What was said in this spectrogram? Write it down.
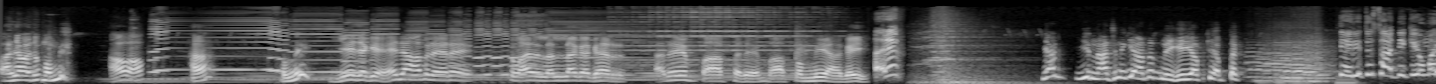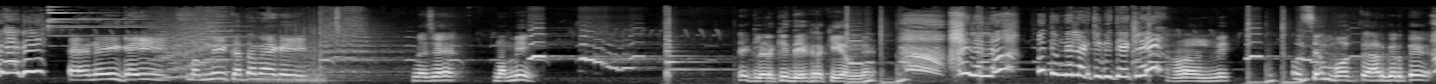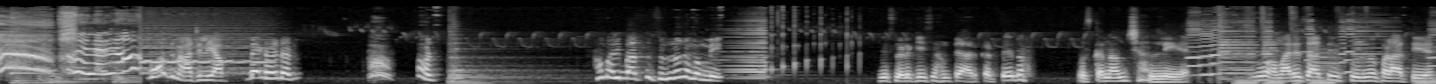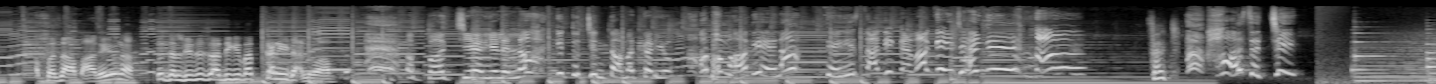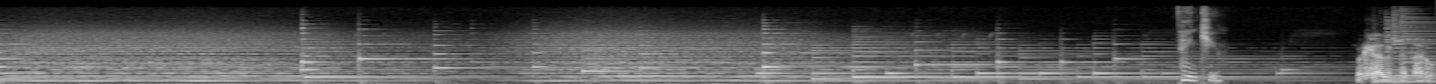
आ जाओ आ जाओ मम्मी। आओ आओ। हाँ? मम्मी? ये जगह है जहाँ आप रह रहे हैं। तुम्हारे लल्ला का घर। अरे बाप अरे बाप मम्मी आ गई। अरे यार ये नाचने की आदत नहीं गई आपकी अब तक। तेरी तो शादी की उम्र है गई। है नहीं गई। मम्मी खत्म है गई। वैसे मम्मी एक लड़की देख रखी है हमने। हाय लल्ला तो तुमने लड़की भी देख ली? हाँ मम्मी उससे हम बहुत प्यार करते हैं। हाय लल्ला। बहुत नाच लिया आप बैठो इधर। और हमारी बात तो सुन लो ना मम्मी। जिस लड़की से हम प्यार करते हैं ना उसका नाम शालिनी है। वो हमारे साथ ही स्कूल में पढ़ाती है। अब बस आप आ गई हो ना तो जल्दी से शादी की बात कर ही डालो आप। अब्बा चेयर ये लल्ला कि तू चिंता मत करियो। अब हम आ गए हैं ना तेरी शादी करवा के ही जाएँगे। हाँ, सच? हाँ सच्ची। थैंक यू मैं ख्याल रखना तारू।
